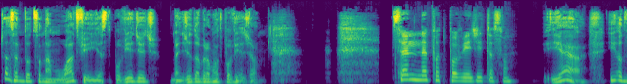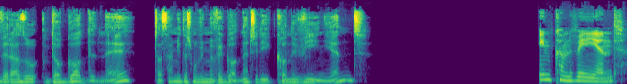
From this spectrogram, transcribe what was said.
Czasem to, co nam łatwiej jest powiedzieć, będzie dobrą odpowiedzią. Cenne podpowiedzi to są. Yeah. I od wyrazu dogodny, czasami też mówimy wygodne, czyli convenient, Inconvenient.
